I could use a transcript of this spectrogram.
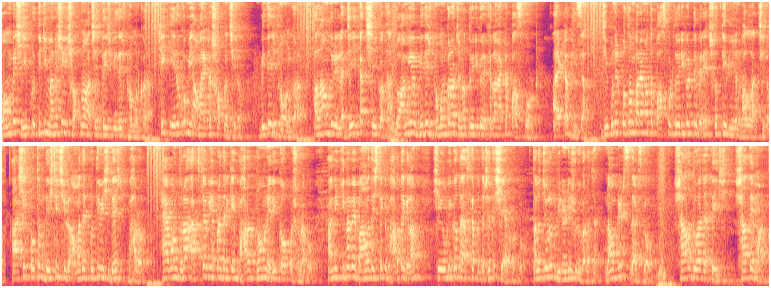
কম বেশি প্রতিটি মানুষেরই স্বপ্ন আছে দেশ বিদেশ ভ্রমণ করা ঠিক এরকমই আমার একটা স্বপ্ন ছিল, বিদেশ ভ্রমণ করা আলহামদুলিল্লাহ, যেই কাজ সেই কথা। তো আমিও বিদেশ ভ্রমণ করার জন্য তৈরি করে ফেলাম একটা পাসপোর্ট আর একটা ভিসা। জীবনের প্রথমবারের মতো পাসপোর্ট তৈরি করতে পেরে সত্যি ভীষণ ভালো লাগছিল। আর সেই প্রথম দেশটি ছিল আমাদের প্রতিবেশী দেশ ভারত। হ্যাঁ বন্ধুরা, আজকে আমি আপনাদেরকে ভারত ভ্রমণেরই গল্প শোনাবো। আমি কীভাবে বাংলাদেশ থেকে ভারতে গেলাম সেই অভিজ্ঞতা আজকে আপনাদের সাথে শেয়ার করব। তাহলে চলুন ভিডিওটি শুরু করা যাক। নাও প্লিজ লেটস গো সাল দু হাজার তেইশ, সাতে মার্চ।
